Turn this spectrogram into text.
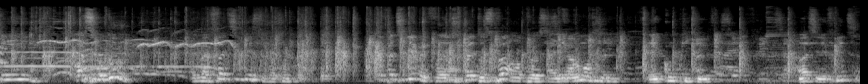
Merci. Merci beaucoup. Elle m'a fatigué cette. Elle m'a fatigué, mais il faudrait que tu mettes au sport un peu aussi. Elle est vraiment compliquée. Elle est compliquée. C'est les frites ça.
